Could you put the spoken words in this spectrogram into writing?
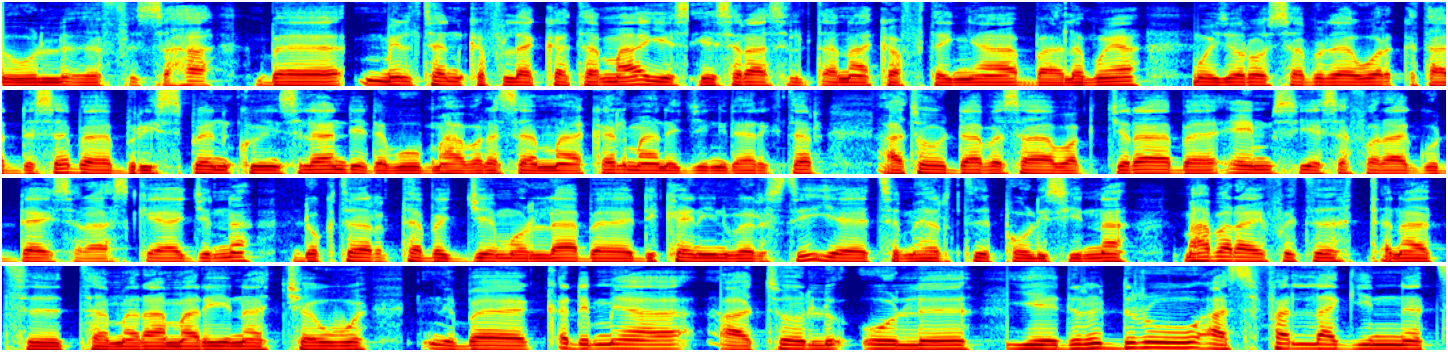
ልዑል ፍስሐ በሚልተን ክፍለ ከተማ የስራ ስልጠና ከፍተኛ ባለሙያ፣ ወይዘሮ ሰብለ ወርቅ ታደሰ በብሪስበን ኩዊንስላንድ የደቡብ ማህበረሰብ ማዕከል managing director፣ አቶ ዳበሳ ዋቅጅራ በ AMES የሰፈራ ጉዳይ ስራ አስኪያጅና ዶክተር ተበጀ ሞላ በዲከን ዩኒቨርሲቲ የትምህርት ፖሊሲና ማህበራዊ ፍትህ ጥናት ተመራማሪ ናቸው። በቅድሚያ አቶ ልዑል የድርድሩ አስፈላጊነት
